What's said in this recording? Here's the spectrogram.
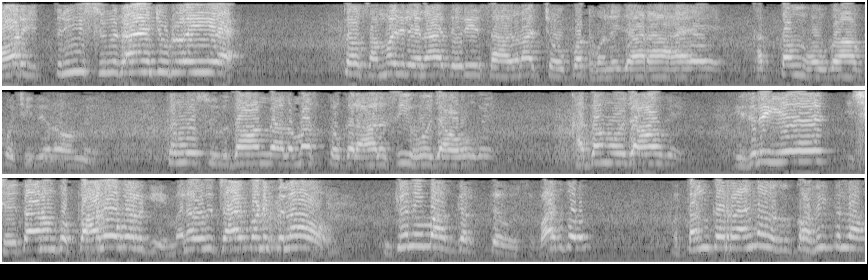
और इतनी सुविधाएँ जुड़ रही है तो समझ लेना तेरी साधना चौपट होने जा रहा है, खत्म होगा कुछ ही दिनों में। तुम उस सुविधाओं में अलमस्त होकर आलसी हो जाओगे, खत्म हो जाओगे। इसलिए ये शैतानों को पालो बल्कि, मैंने उसे चाय पानी पिलाओ। क्यों नहीं बात करते हो उससे? बात करो। वो तंग कर रहा है ना, उसको कॉफ़ी पिलाओ।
